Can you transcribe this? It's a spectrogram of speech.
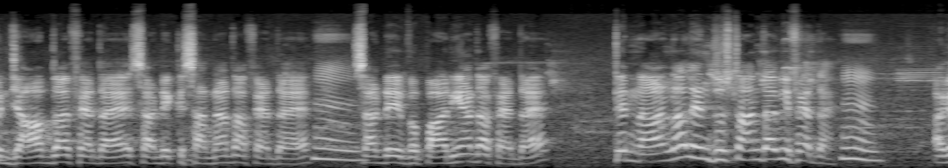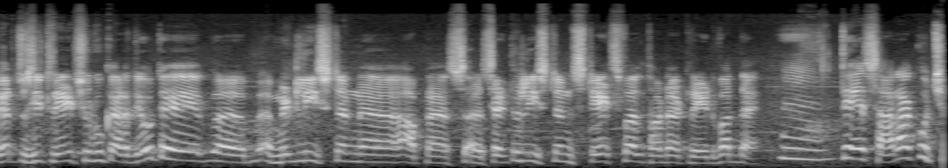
ਪੰਜਾਬ ਦਾ ਫਾਇਦਾ ਹੈ ਸਾਡੇ ਕਿਸਾਨਾਂ ਦਾ ਫਾਇਦਾ ਹੈ ਸਾਡੇ ਵਪਾਰੀਆਂ ਦਾ ਫਾਇਦਾ ਹੈ ਤੇ ਨਾਲ ਨਾਲ ਹਿੰਦੁਸਤਾਨ ਦਾ ਵੀ ਫਾਇਦਾ ਹੈ। ਅਗਰ ਤੁਸੀਂ ਟ੍ਰੇਡ ਸ਼ੁਰੂ ਕਰ ਦਿਓ ਤੇ ਮਿਡਲ ਈਸਟਰਨ ਆਪਣਾ ਸੈਂਟਰਲ ਈਸਟਰਨ ਸਟੇਟਸ ਵੱਲ ਤੁਹਾਡਾ ਟ੍ਰੇਡ ਵੱਧਦਾ ਹੈ। ਤੇ ਇਹ ਸਾਰਾ ਕੁਝ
